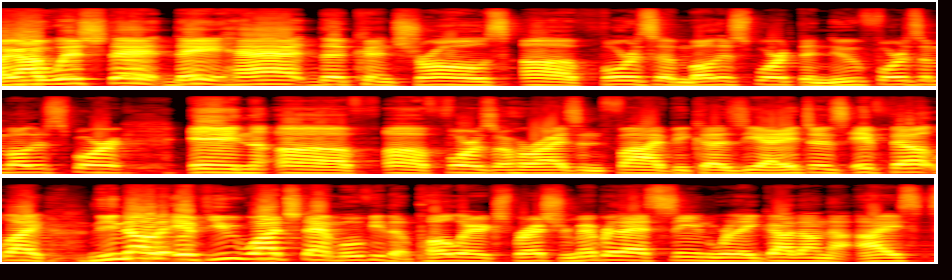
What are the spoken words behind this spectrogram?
Like I wish that they had the controls of Forza Motorsport, the new Forza Motorsport, in uh, uh Forza Horizon 5 because yeah, it just it felt like you know if you watch that movie The Polar Express, remember that scene where they got on the ice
